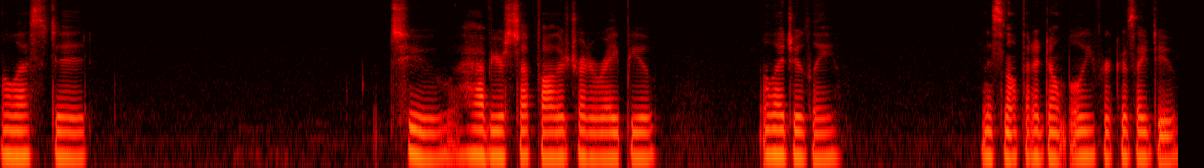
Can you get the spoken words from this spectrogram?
molested, to have your stepfather try to rape you, allegedly. And it's not that I don't believe her, because I do.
